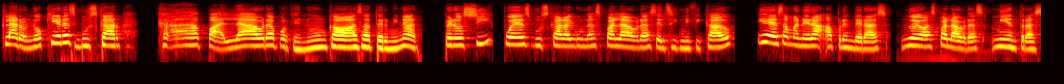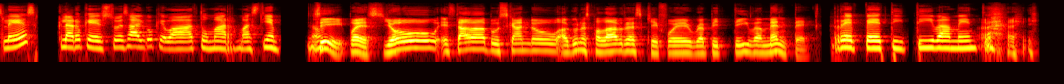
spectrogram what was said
Claro, no quieres buscar cada palabra porque nunca vas a terminar, pero sí puedes buscar algunas palabras, el significado, y de esa manera aprenderás nuevas palabras mientras lees. Claro que esto es algo que va a tomar más tiempo. Sí, pues yo estaba buscando algunas palabras que fue repetitivamente. Repetitivamente. Ay,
